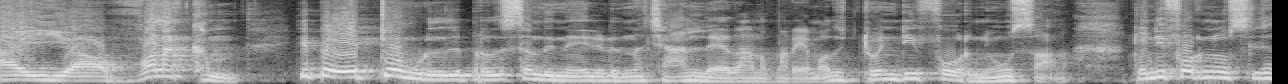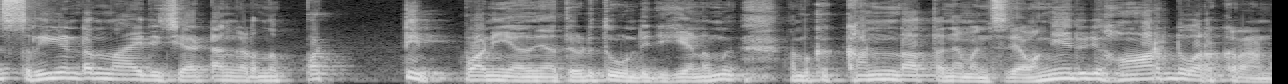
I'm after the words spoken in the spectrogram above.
അയ്യോ വണക്കം. ഇപ്പോൾ ഏറ്റവും കൂടുതൽ പ്രതിസന്ധി നേരിടുന്ന ചാനൽ ഏതാണെന്ന് അറിയാം അത് ട്വന്റി ഫോർ ന്യൂസാണ് ട്വന്റി ഫോർ ന്യൂസിലെ ശ്രീകണ്ഠൻ നായർ ചേട്ടൻ കിടന്ന് പട്ടിപ്പണി അതിനകത്ത് എടുത്തുകൊണ്ടിരിക്കുകയാണെന്ന് നമുക്ക് കണ്ടാൽ തന്നെ മനസ്സിലാവും. അങ്ങനെ ഒരു ഹാർഡ് വർക്കറാണ്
